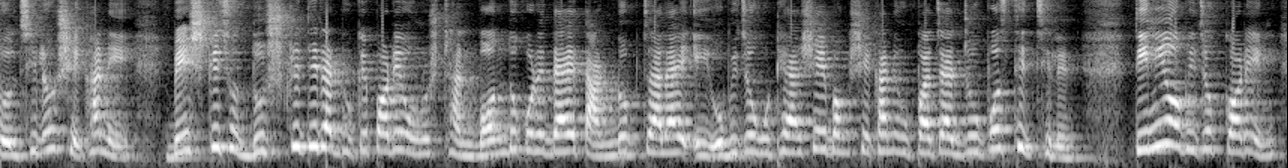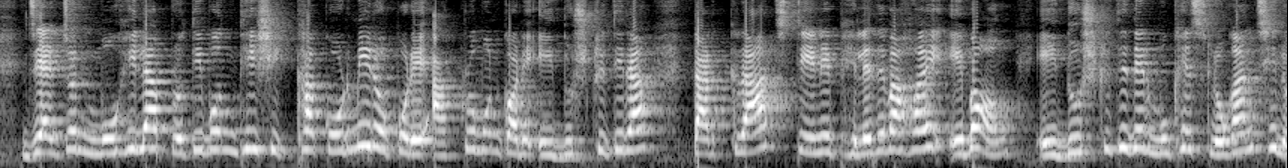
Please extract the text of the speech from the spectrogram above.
চলছিল। সেখানে বেশ কিছু দুষ্কৃতীরা ঢুকে পড়ে। অনুষ্ঠান বন্ধ করে দেয়, তাণ্ডব চালায়, এই অভিযোগ উঠে আসে এবং সেখানে উপাচার্য উপস্থিত ছিলেন। তিনি অভিযোগ করেন যে একজন মহিলা প্রতিবন্ধী শিক্ষাকর্মীর ওপরে আক্রমণ করে এই দুষ্কৃতীরা। তার ক্রাচ টেনে ফেলে দেওয়া হয় এবং এই দুষ্কৃতীদের মুখে স্লোগান ছিল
